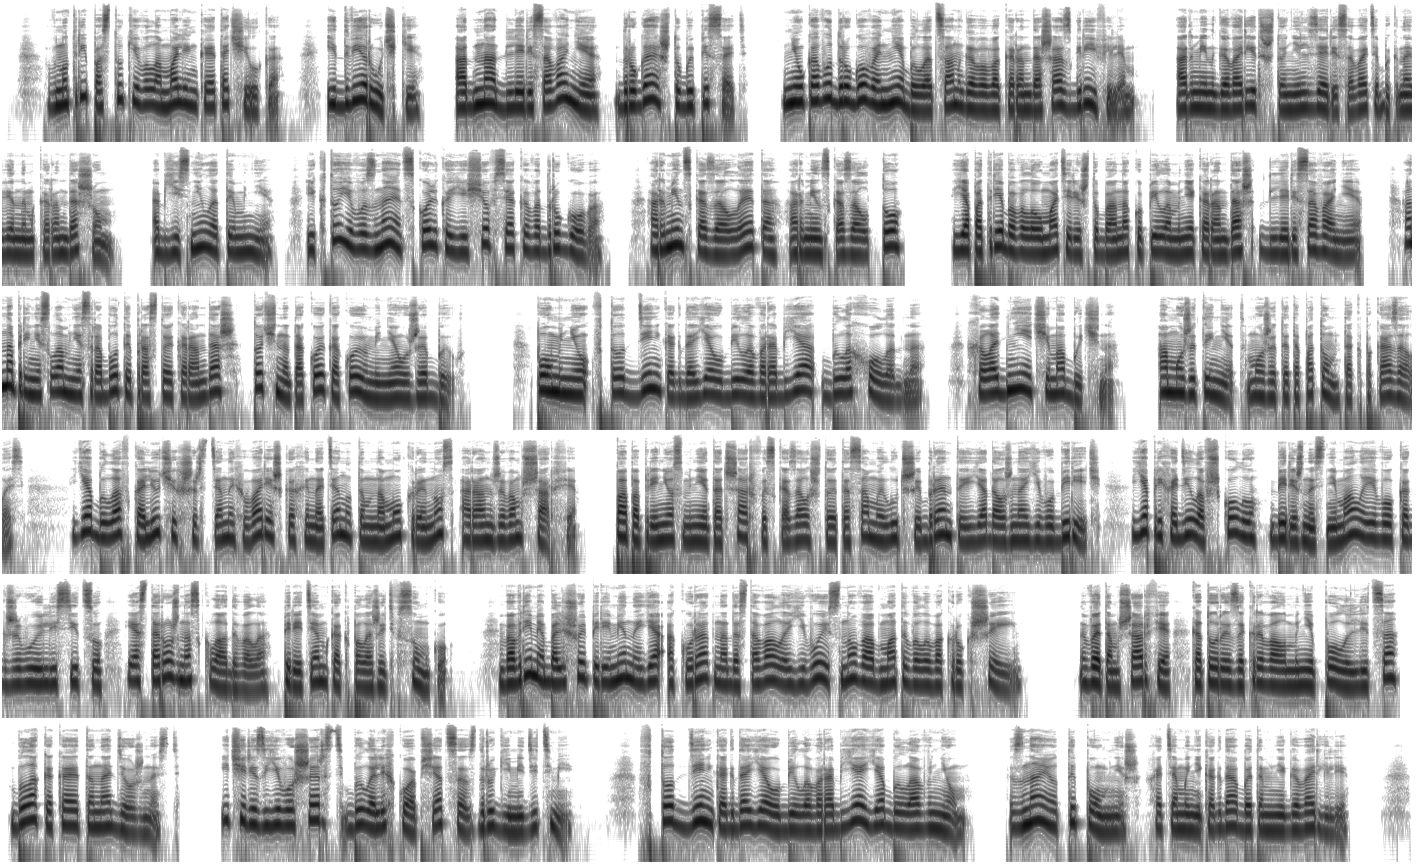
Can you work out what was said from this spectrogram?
Внутри постукивала маленькая точилка. И две ручки. Одна для рисования, другая, чтобы писать. Ни у кого другого не было цангового карандаша с грифелем. Армин говорит, что нельзя рисовать обыкновенным карандашом. Объяснила ты мне. И кто его знает, сколько еще всякого другого. Армин сказал это, Армин сказал то. Я потребовала у матери, чтобы она купила мне карандаш для рисования. Она принесла мне с работы простой карандаш, точно такой, какой у меня уже был. Помню, в тот день, когда я убила воробья, было холодно холоднее, чем обычно. А может и нет, может это потом так показалось. Я была в колючих шерстяных варежках и натянутом на мокрый нос оранжевом шарфе. Папа принес мне этот шарф и сказал, что это самый лучший бренд, и я должна его беречь. Я приходила в школу, бережно снимала его, как живую лисицу, и осторожно складывала, перед тем, как положить в сумку. Во время большой перемены я аккуратно доставала его и снова обматывала вокруг шеи. В этом шарфе, который закрывал мне пол лица, была какая-то надежность. И через его шерсть было легко общаться с другими детьми. В тот день, когда я убила воробья, я была в нем. Знаю, ты помнишь, хотя мы никогда об этом не говорили.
